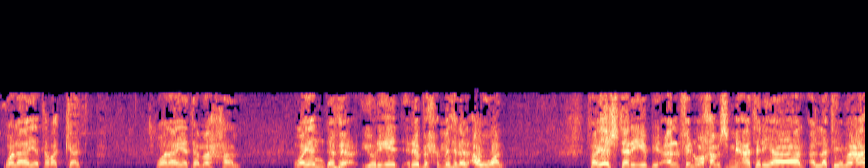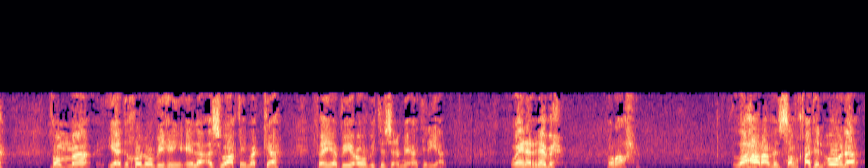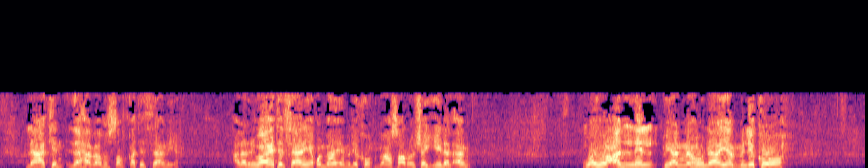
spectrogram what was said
ولا يتركز ولا يتمهل. ويندفع يريد ربح مثل الأول. فيشتري بألف وخمسمائة ريال التي معه ثم يدخل به إلى أسواق مكة فيبيعه بتسعمائة ريال. وين الربح؟ راح. ظهر في الصفقة الأولى لكن ذهب في الصفقة الثانية. على الرواية الثانية يقول ما يملكه ما صار شيء إلى الآن. ويعلل بأنه لا يملكه.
